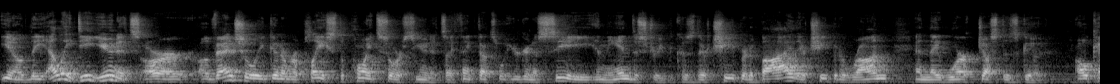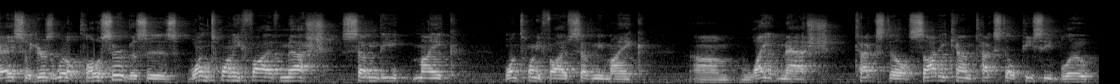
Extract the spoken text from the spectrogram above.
you know, the LED units are eventually going to replace the point source units. I think that's what you're going to see in the industry because they're cheaper to buy, they're cheaper to run, and they work just as good. Okay, so here's a little closer. This is 125 mesh, 70 mic, 125, 70 mic, um, white mesh, Textil, Chem textile PC Blue,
